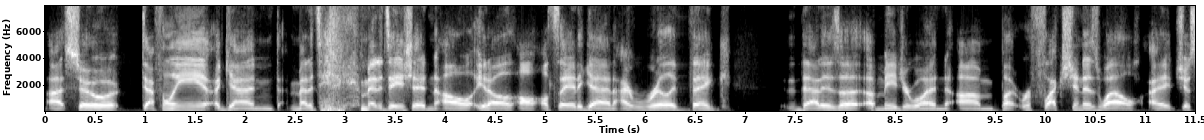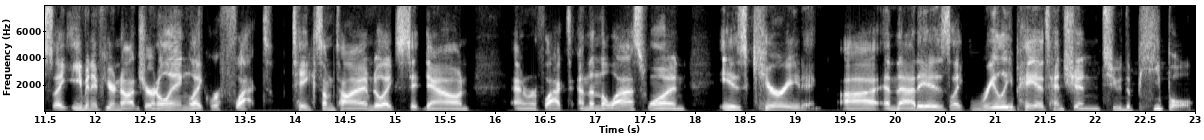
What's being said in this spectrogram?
Uh, so definitely again meditation meditation i'll you know I'll, I'll say it again i really think that is a, a major one um, but reflection as well i just like even if you're not journaling like reflect take some time to like sit down and reflect. And then the last one is curating uh, and that is like really pay attention to the people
